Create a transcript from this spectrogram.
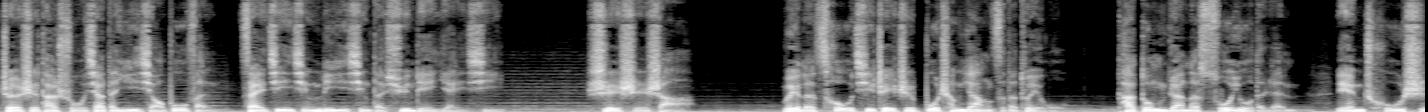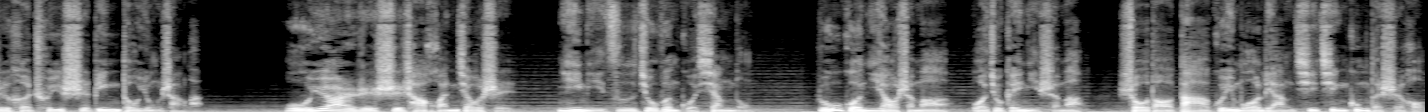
这是他属下的一小部分在进行例行的训练演习。”事实上，为了凑齐这支不成样子的队伍。他动员了所有的人，连厨师和炊事兵都用上了。五月二日视察环礁时，尼米兹就问过香农：“如果你要什么，我就给你什么。”受到大规模两栖进攻的时候，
